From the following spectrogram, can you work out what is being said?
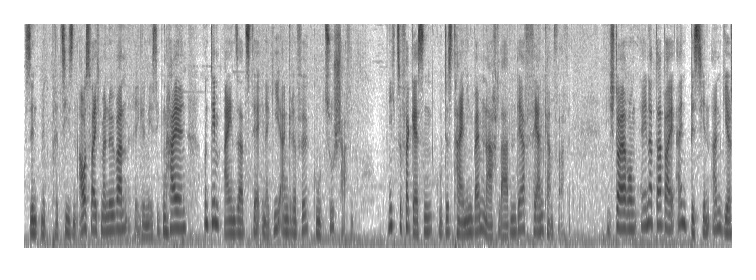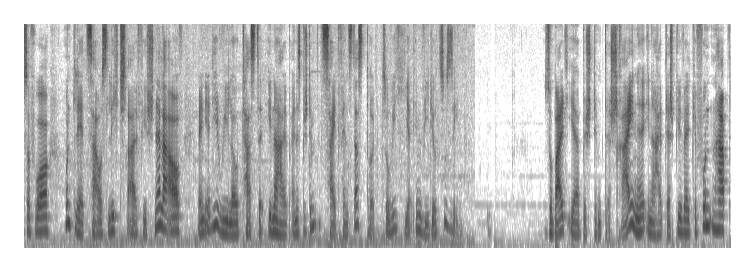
sind mit präzisen Ausweichmanövern, regelmäßigem Heilen und dem Einsatz der Energieangriffe gut zu schaffen. Nicht zu vergessen gutes Timing beim Nachladen der Fernkampfwaffe. Die Steuerung erinnert dabei ein bisschen an Gears of War und lädt Zaus Lichtstrahl viel schneller auf, wenn ihr die Reload-Taste innerhalb eines bestimmten Zeitfensters drückt, so wie hier im Video zu sehen. Sobald ihr bestimmte Schreine innerhalb der Spielwelt gefunden habt,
